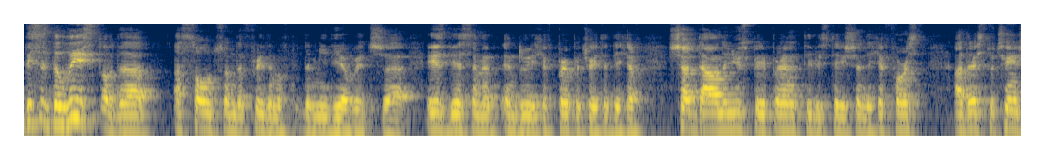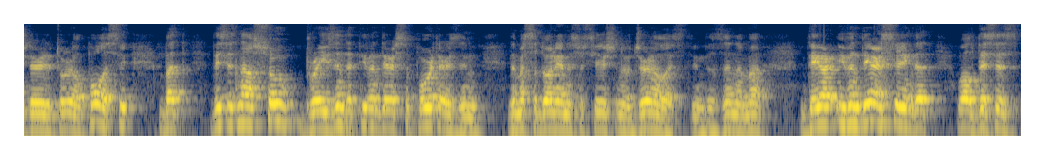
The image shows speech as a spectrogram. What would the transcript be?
This is the least of the assaults on the freedom of the media which uh, SDSM and DUI have perpetrated. They have shut down a newspaper and a TV station. They have forced others to change their editorial policy. But this is now so brazen that even their supporters in the Macedonian Association of Journalists, in the Zenema, they are even they are saying that well, this is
